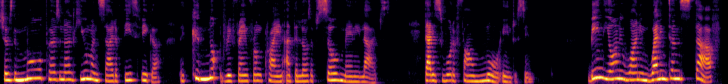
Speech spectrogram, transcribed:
shows the more personal human side of this figure that could not refrain from crying at the loss of so many lives. That is what I found more interesting. Being the only one in Wellington's staff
